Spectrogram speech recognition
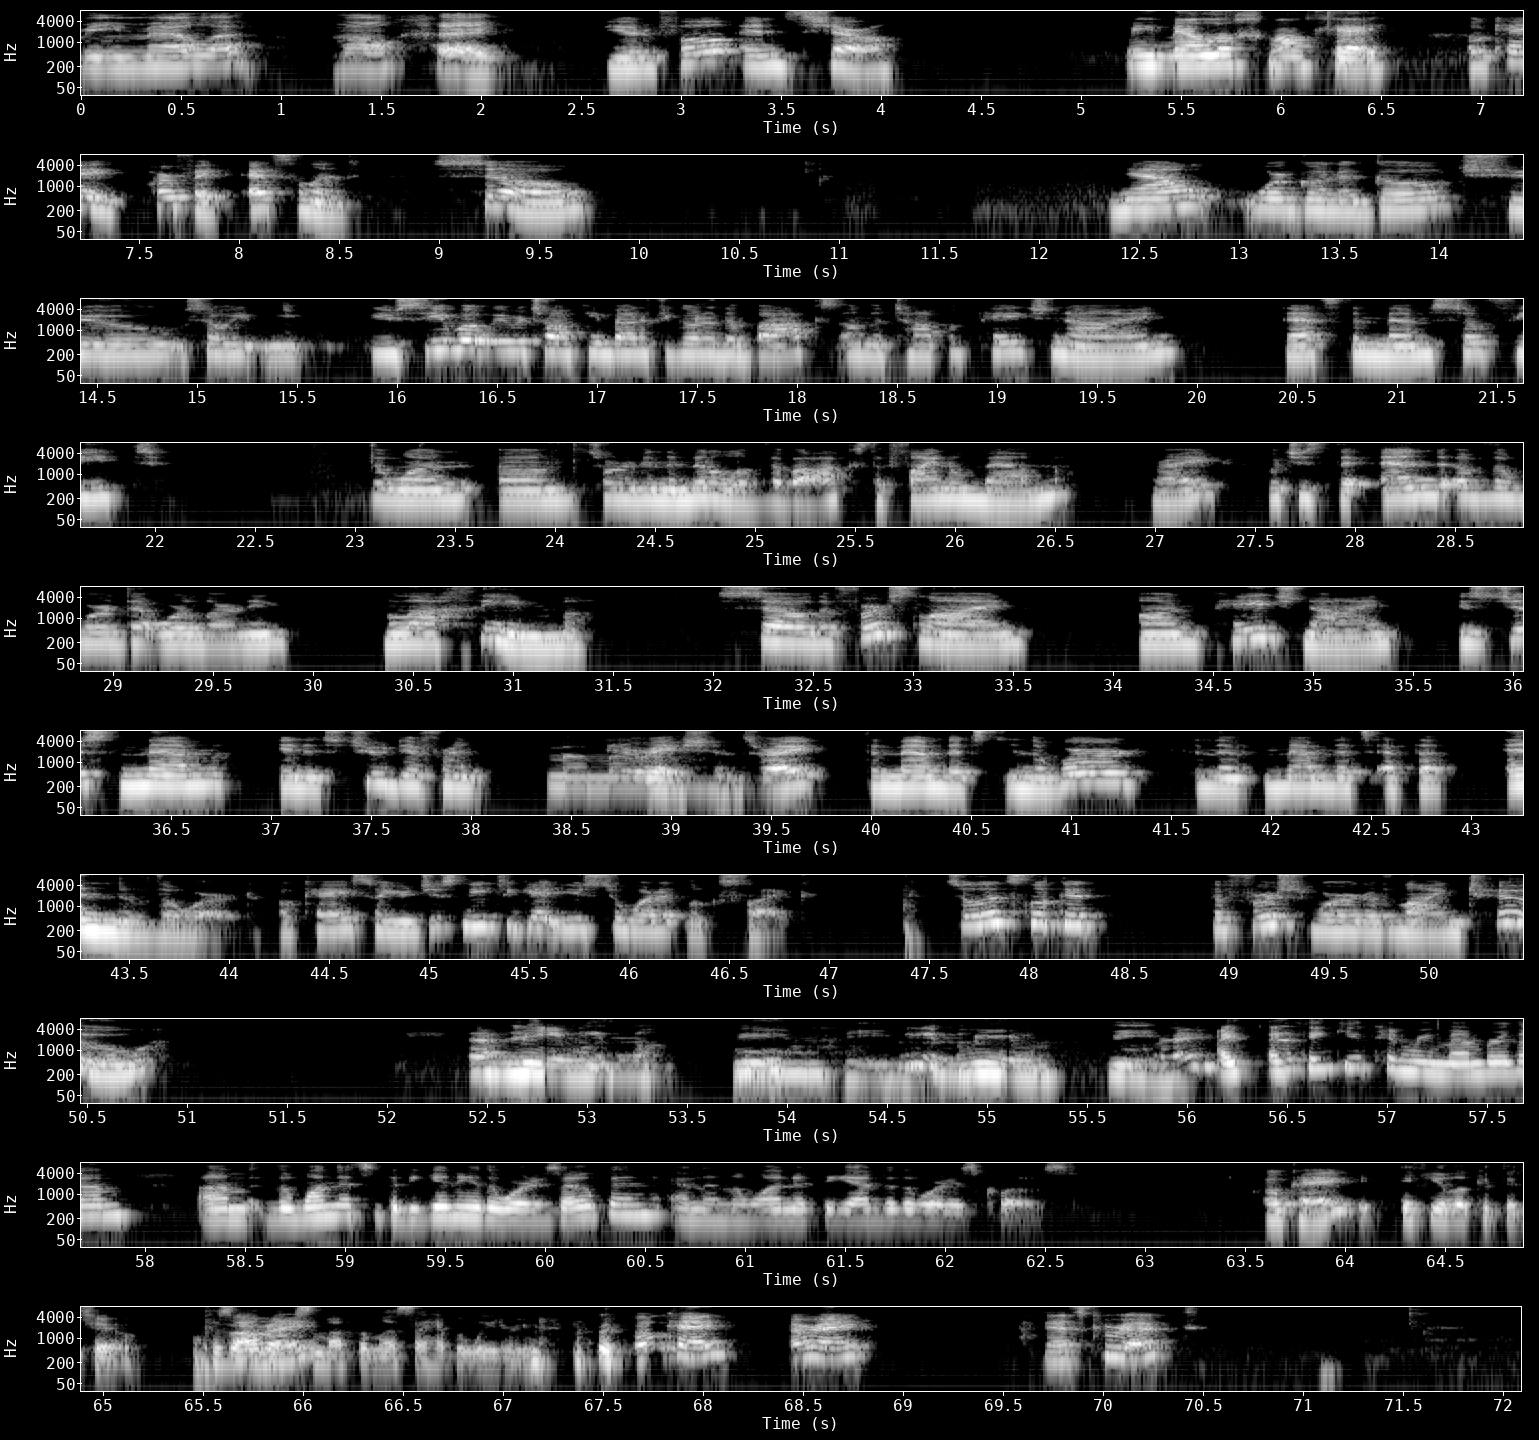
Mimelech Malche. Beautiful. And Cheryl? Me melech malke. Okay, perfect. Excellent. So now we're going to go to, so you, you- see what we were talking about. If you go to the box on the top of page nine, that's the Mem Sophit, the one um, sort of in the middle of the box, the final Mem, right? Which is the end of the word that we're learning, Malachim. So the first line on page nine is just mem in its two different Mama. iterations, right? The mem that's in the word and the mem that's at the end of the word. Okay, so you just need to get used to what it looks like. So let's look at the first word of line two. That is Meme. meme. Meme. Meme, Meme. Meme. right? I, I think you can remember them. Um, the one that's at the beginning of the word is open, and then the one at the end of the word is closed. Okay, If you look at the two, because I'll mix them up unless I have a way to remember. okay, all right. That's correct.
